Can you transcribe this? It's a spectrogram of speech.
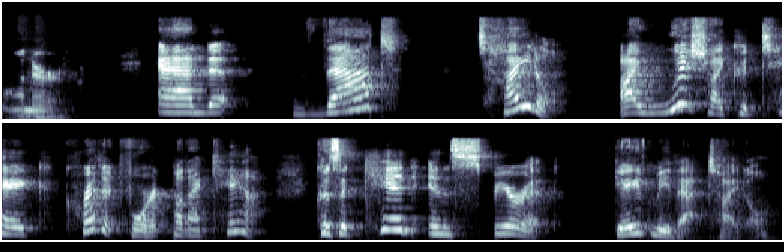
on earth. And that title, I wish I could take credit for it, but I can't because a kid in spirit gave me that title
